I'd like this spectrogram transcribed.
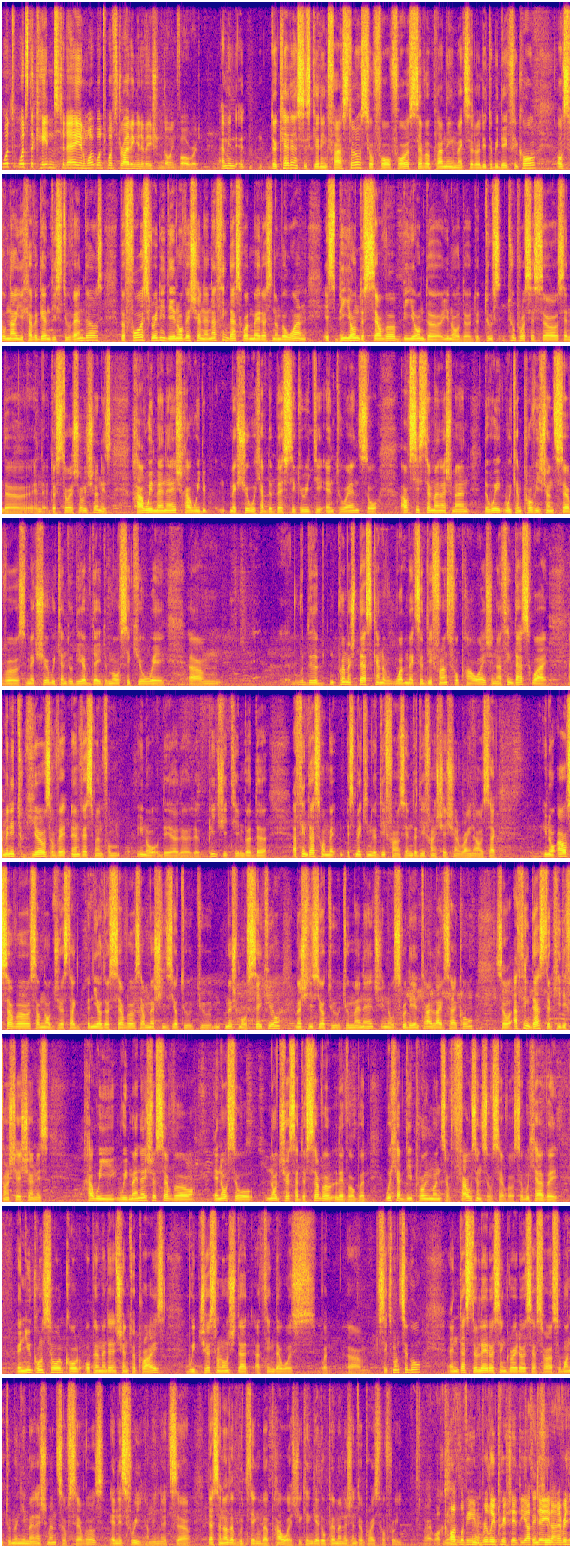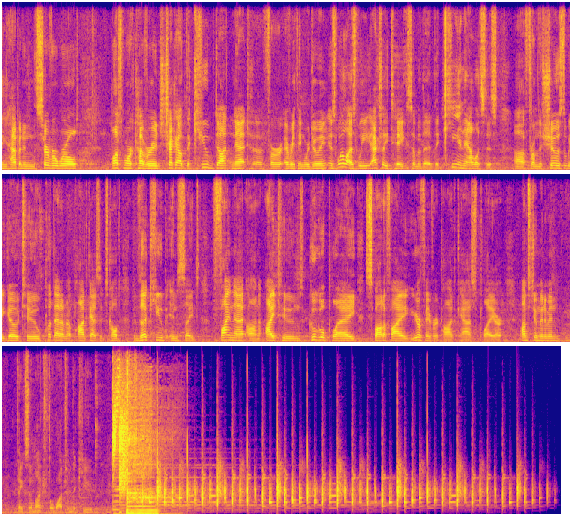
What's, what's the cadence today and what, what's, what's driving innovation going forward? I mean, uh, the cadence is getting faster, so for, for server planning makes it a little bit difficult. Also now you have again these two vendors, but for us really the innovation, and I think that's what made us number one, is beyond the server, beyond the, you know, the, the two, two processors and the, and the storage solution, is how we manage, how we make sure we have the best security end to end, so our system management, the way we can provision servers, make sure we can do the the most secure way, um, the, pretty much that's kind of what makes a difference for PowerEdge, and I think that's why. I mean, it took years of investment from you know the the, the PG team, but the, I think that's what is making the difference and the differentiation right now. It's like. You know, our servers are not just like any other servers. they're much easier to, to much more secure, much easier to, to manage. You know, through the entire life cycle. So I think that's the key differentiation: is how we we manage the server, and also not just at the server level, but we have deployments of thousands of servers. So we have a, a new console called OpenManage Enterprise. We just launched that, I think that was, what, um, six months ago, and that's the latest and greatest as far as one-to-many management of servers, and it's free. I mean, it's uh, that's another good thing about PowerEdge. You can get OpenManage Enterprise for free. All right, well, Claude Yeah, Levine, yeah. really appreciate the update on everything happening in the server world. Lots more coverage. Check out thecube.net uh, for everything we're doing, as well as we actually take some of the, the key analysis uh, from the shows that we go to, put that on a podcast. It's called The Cube Insights. Find that on iTunes, Google Play, Spotify, your favorite podcast player. I'm Stu Miniman. Thanks so much for watching theCUBE.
